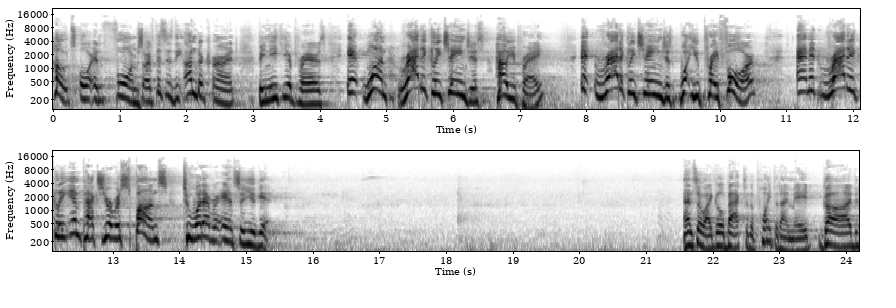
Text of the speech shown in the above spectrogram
coats or informs, or if this is the undercurrent beneath your prayers, it one radically changes how you pray. It radically changes what you pray for, and it radically impacts your response to whatever answer you get. And so I go back to the point that I made God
